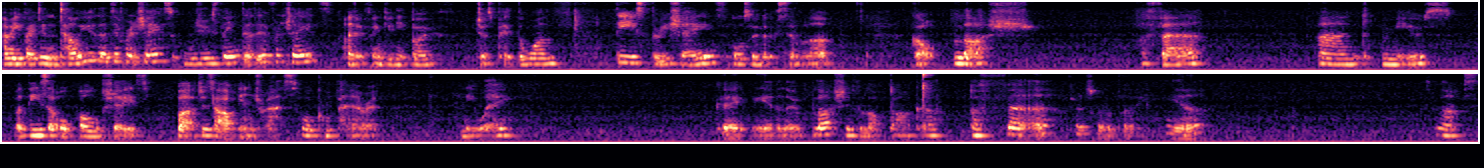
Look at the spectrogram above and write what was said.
I mean, if I didn't tell you they're different shades, would you think they're different shades? I don't think you need both. Just pick the one. These three shades also look similar. Got Blush, Affair, and Muse but these are all old shades but just out of interest we'll compare it anyway. Okay yeah no blush is a lot darker. A affair I'm just gonna put here. So that's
